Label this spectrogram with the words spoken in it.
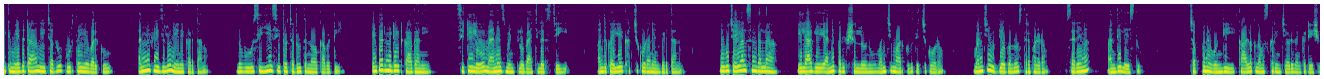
ఇక మీదట నీ చదువు పూర్తయ్యే వరకు అన్ని ఫీజులు నేనే కడతాను. నువ్వు సిఈసితో చదువుతున్నావు కాబట్టి ఇంటర్మీడియట్ కాగానే సిటీలో మేనేజ్మెంట్లో బ్యాచిలర్స్ చెయ్యి అందుకు అయ్యే ఖర్చు కూడా నేను పెడతాను. నువ్వు చేయాల్సిందల్లా ఇలాగే అన్ని పరీక్షల్లోనూ మంచి మార్కులు తెచ్చుకోవడం మంచి ఉద్యోగంలో స్థిరపడడం. సరేనా? అంది లేస్తూ. చప్పున వంగి కాళ్ళకు నమస్కరించాడు వెంకటేషు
